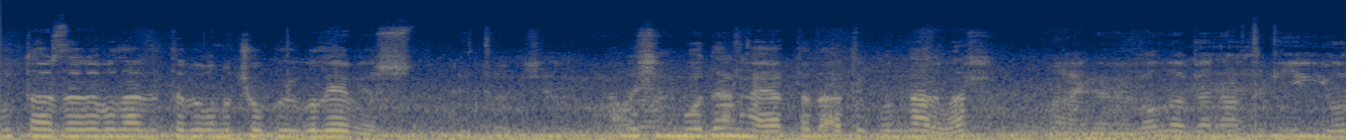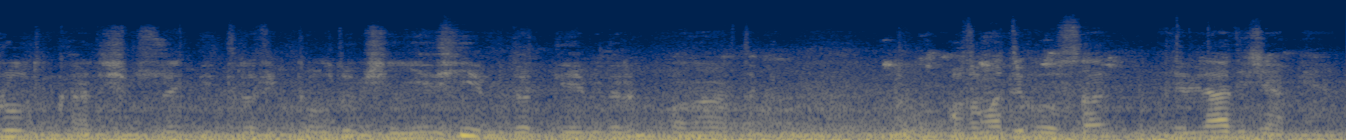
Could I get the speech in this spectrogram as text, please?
Bu tarz arabalarda tabii onu çok uygulayamıyorsun. E, tabii canım. Ama şimdi modern hayatta da artık bunlar var. Aynen öyle. Valla ben artık iyi yoruldum kardeşim. Sürekli trafikte olduğum için 7-24 diyebilirim. Bana artık otomatik olsa evla diyeceğim yani.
